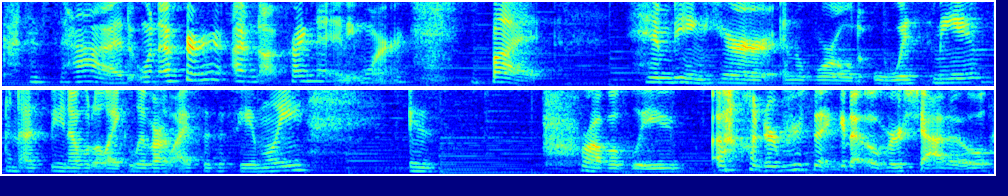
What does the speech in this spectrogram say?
kind of sad whenever I'm not pregnant anymore. But him being here in the world with me and us being able to like live our life as a family is probably 100% gonna overshadow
